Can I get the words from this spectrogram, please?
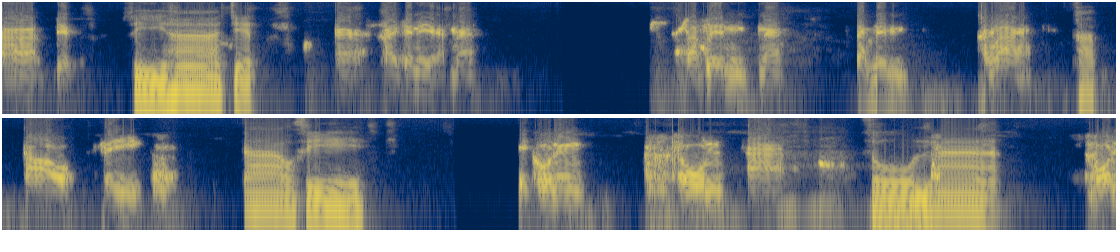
ห้าเจ็ดสี่ห้าเจ็ดอ่าให้แค่นี้อะนะตัดเล่นนะตัดเล่นข้างล่างครับเก้าสี่เก้าสี่อีกคู่หนึ่งศูนย์ห้าศูนย์ห้าบน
